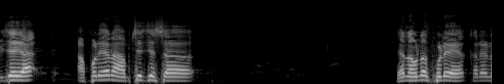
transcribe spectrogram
विजय या आपण या ना आमचे जे या नवनाथ पुढे कारण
